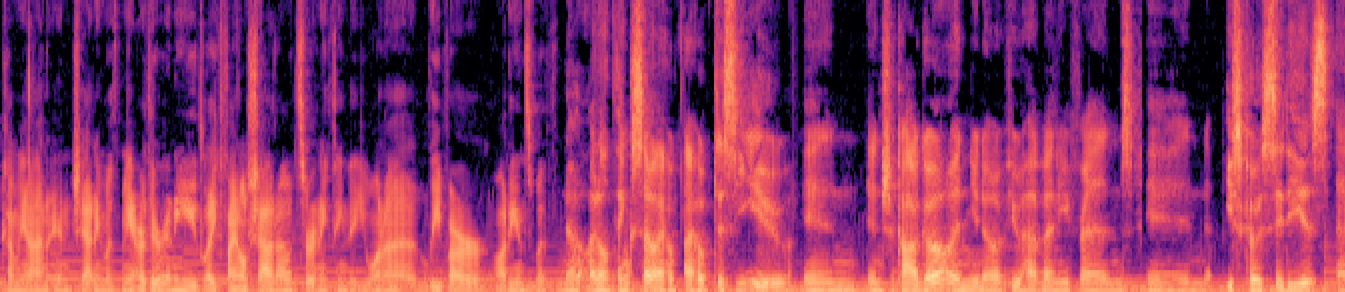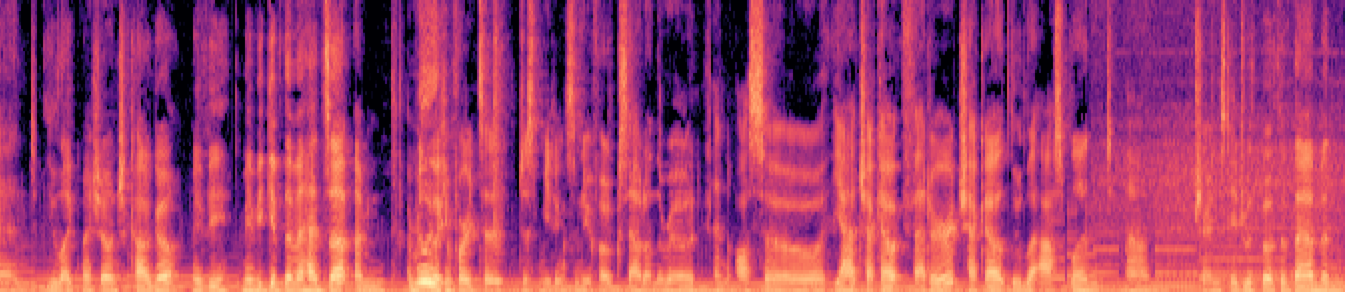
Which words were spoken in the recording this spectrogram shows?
coming on and chatting with me. Are there any like final shout outs or anything that you want to leave our audience with? No, I don't think so. I hope I hope to see you in in Chicago and you know if you have any friends in East Coast cities and you like my show in Chicago, maybe maybe give them a heads up. I'm I'm really looking forward to just meeting some new folks out on the road. And also, yeah, check out Feder, check out Lula Asplund. Um, sharing the stage with both of them and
